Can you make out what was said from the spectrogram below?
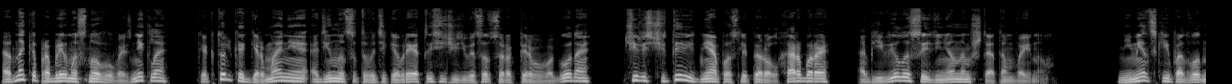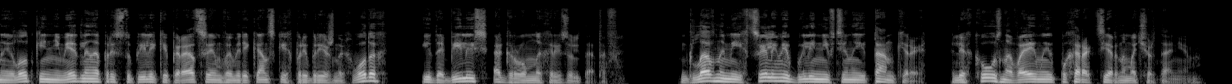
Однако проблема снова возникла, как только Германия 11 декабря 1941 года, через четыре дня после Пёрл-Харбора, объявила Соединенным Штатам войну. Немецкие подводные лодки немедленно приступили к операциям в американских прибрежных водах и добились огромных результатов. Главными их целями были нефтяные танкеры, легко узнаваемые по характерным очертаниям.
